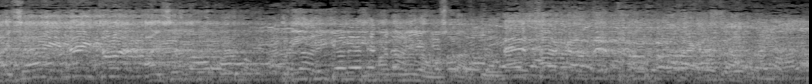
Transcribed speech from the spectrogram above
ایسا ہی نہیں تو ایسا تو پری کی قیمت میں نے اس کا دیا ایسا کر دیتا ہوں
